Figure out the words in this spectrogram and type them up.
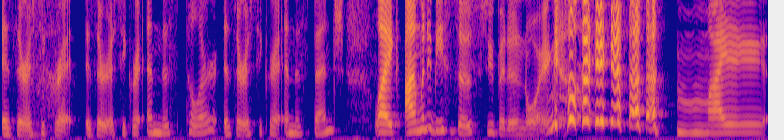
"Is there a secret? Is there a secret in this pillar? Is there a secret in this bench?" Like, I'm gonna be so stupid and annoying. My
